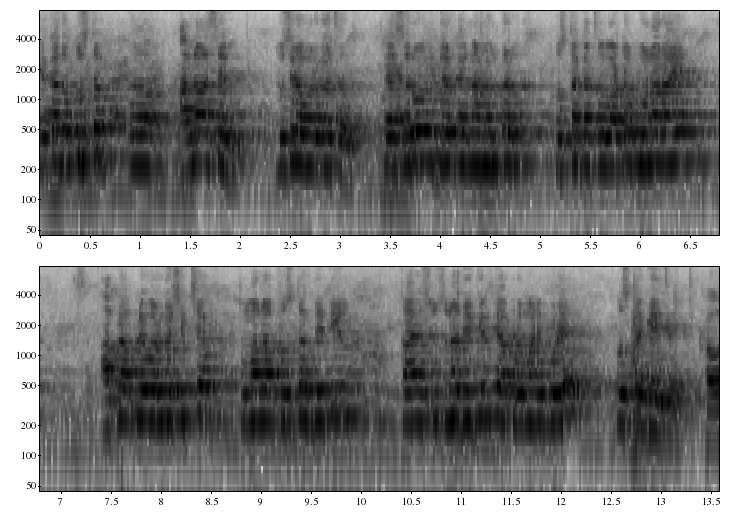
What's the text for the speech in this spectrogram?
एखादं पुस्तक आलं असेल दुसऱ्या वर्गाचं त्या सर्व विद्यार्थ्यांना नंतर पुस्तकाचं वाटप होणार आहे. आपले आपले वर्ग शिक्षक तुम्हाला पुस्तक देतील काय सूचना देतील त्याप्रमाणे पुढे पुस्तक घ्यायचं खाऊ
